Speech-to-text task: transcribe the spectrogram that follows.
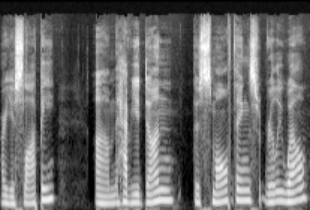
Are you sloppy? Um, have you done the small things really well?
